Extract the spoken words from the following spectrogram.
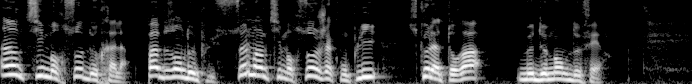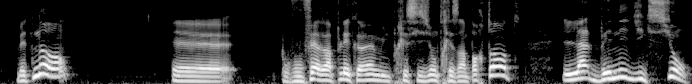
un petit morceau de chala. Pas besoin de plus. Seulement un petit morceau, j'accomplis ce que la Torah me demande de faire. Maintenant, euh, pour vous faire rappeler quand même une précision très importante, la bénédiction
